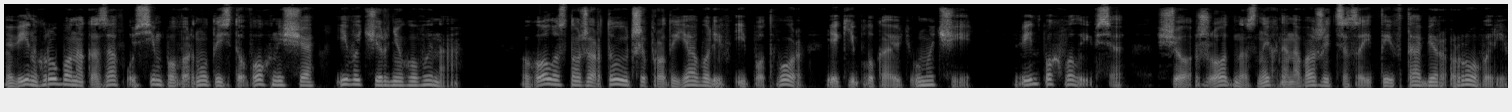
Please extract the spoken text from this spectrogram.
він грубо наказав усім повернутись до вогнища і вечірнього вина, голосно жартуючи про дияволів і потвор, які блукають уночі, він похвалився, що жодна з них не наважиться зайти в табір роверів,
